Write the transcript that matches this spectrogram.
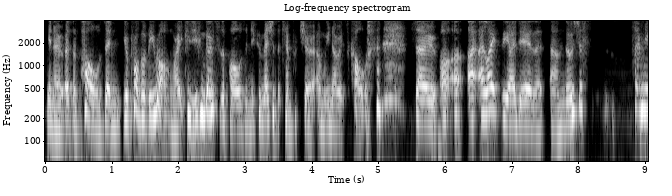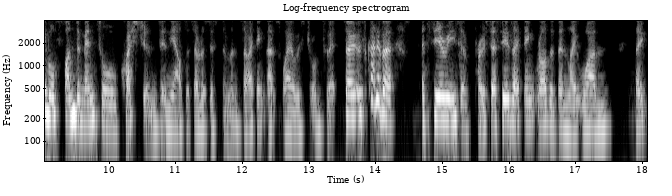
you know, at the poles, then you're probably wrong, right? Because you can go to the poles and you can measure the temperature and we know it's cold. so uh, I, I, like the idea that um, there was just so many more fundamental questions in the outer solar system. And so I think that's why I was drawn to it. So it was kind of a, a series of processes, I think, rather than like one, like,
